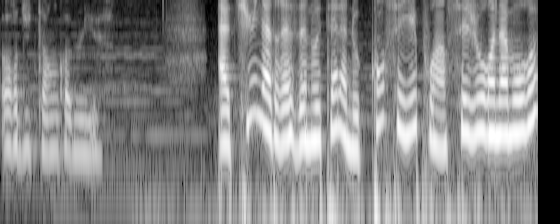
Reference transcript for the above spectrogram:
hors du temps comme lieu. As-tu une adresse d'un hôtel à nous conseiller pour un séjour en amoureux?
